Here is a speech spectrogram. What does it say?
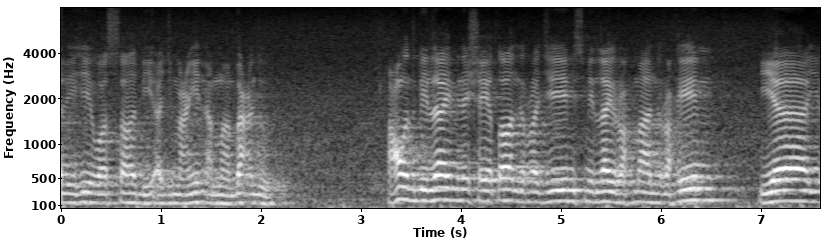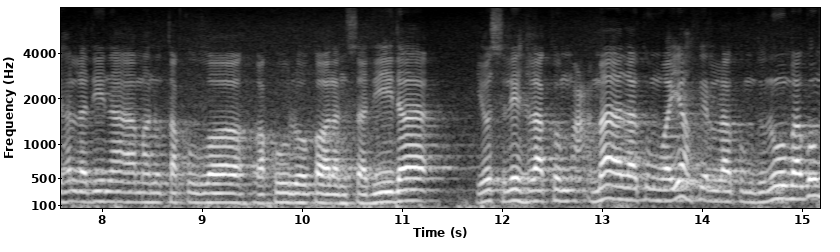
آله وصحبه أجمعين أما بعد أعوذ بالله من الشيطان الرجيم بسم الله الرحمن الرحيم يا أيها الذين آمنوا اتقوا الله وقولوا قولا سديدا يصلح لكم أعمالكم ويغفر لكم ذنوبكم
